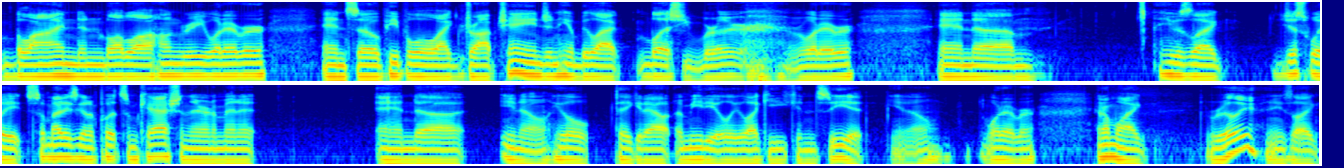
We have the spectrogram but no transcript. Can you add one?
blind and blah blah hungry whatever. And so people like drop change and he'll be like, "Bless you, brother," or whatever. And um he was like, just wait, somebody's gonna put some cash in there in a minute, and uh, you know he'll take it out immediately, like he can see it, you know, whatever. And I'm like, really? And he's like,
